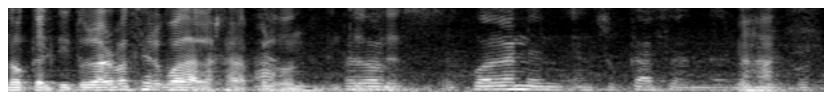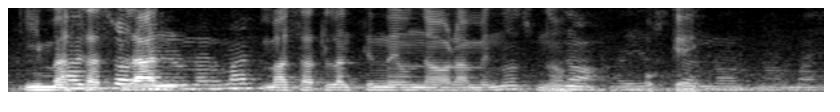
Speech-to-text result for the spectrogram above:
No, que el titular va a ser Guadalajara, ah, perdón. Entonces, juegan en, en, su casa. En Ajá. ¿Y Mazatlán? ¿Mazatlán tiene una hora menos? No. No, ellos están normal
